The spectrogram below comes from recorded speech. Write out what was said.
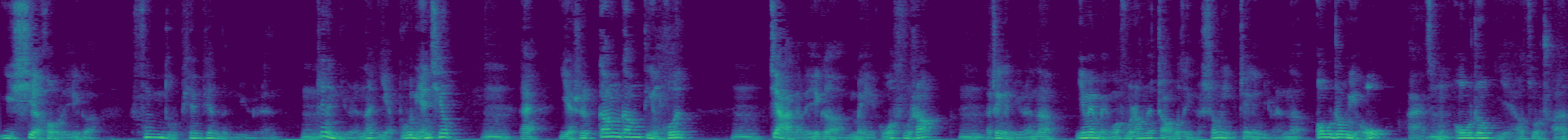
遇邂逅了一个风度翩翩的女人。嗯，这个女人呢也不年轻，嗯。哎，也是刚刚订婚，嗯。嫁给了一个美国富商。嗯，那这个女人呢，因为美国富商在照顾自己的生意，这个女人呢欧洲游，哎，从欧洲也要坐船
